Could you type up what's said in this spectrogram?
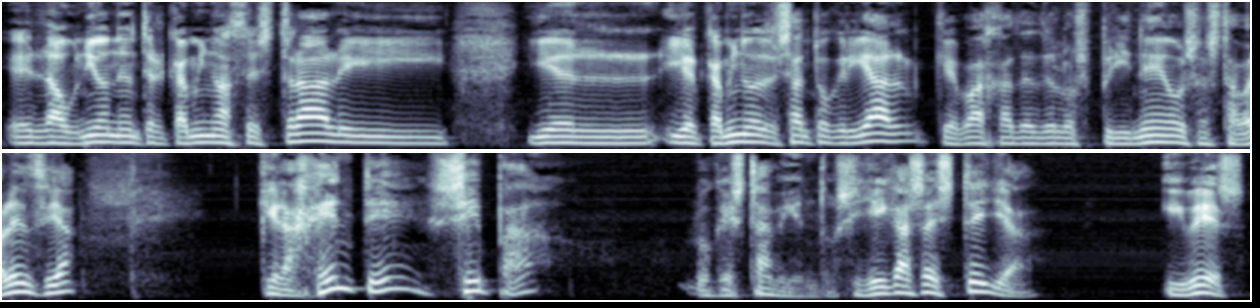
en la unión entre el camino ancestral y, el, y el camino del Santo Grial, que baja desde los Pirineos hasta Valencia, que la gente sepa lo que está viendo. Si llegas a Estella y ves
